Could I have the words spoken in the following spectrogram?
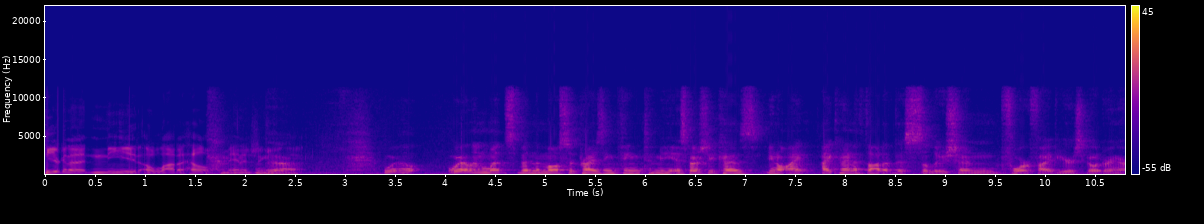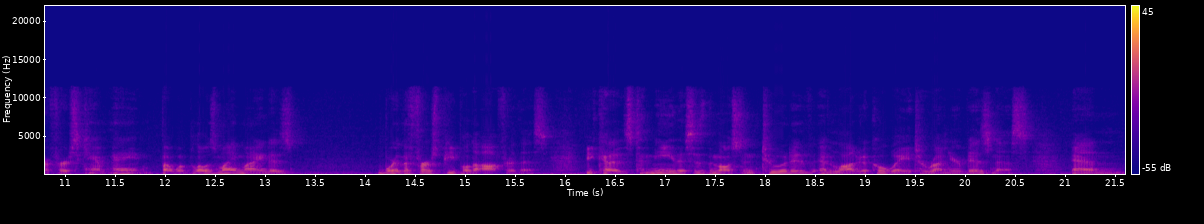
you're gonna need a lot of help managing yeah. all that. Well. Well, and what's been the most surprising thing to me, especially because, you know, I, I kind of thought of this solution four or five years ago during our first campaign. But what blows my mind is we're the first people to offer this because to me this is the most intuitive and logical way to run your business and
